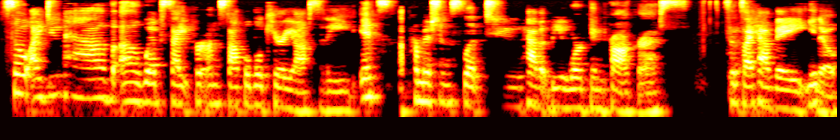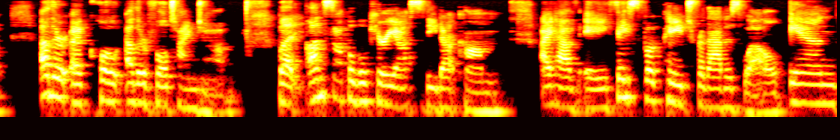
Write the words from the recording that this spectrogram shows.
So I do have a website for Unstoppable Curiosity. It's a permission slip to have it be a work in progress since I have a, you know, other a quote other full-time job. But unstoppablecuriosity.com. I have a Facebook page for that as well. And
